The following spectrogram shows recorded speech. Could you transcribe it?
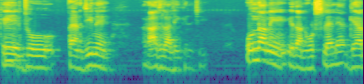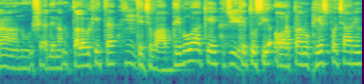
ਕਿ ਜੋ ਭੈਣ ਜੀ ਨੇ ਰਾਜ ਲਾਲੀ ਗਿੱਲ ਜੀ ਉਹਨਾਂ ਨੇ ਇਹਦਾ ਨੋਟਿਸ ਲੈ ਲਿਆ। 11 ਨੂੰ ਸ਼ਾਇਦ ਇਹਨਾਂ ਨੂੰ ਤਲਬ ਕੀਤਾ ਕਿ ਜਵਾਬ ਦੇਵੋ ਆ ਕੇ। ਕਿ ਤੁਸੀਂ ਔਰਤਾਂ ਨੂੰ ਠੇਸ ਪਹੁੰਚਾ ਰਹੇ ਹੋ।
